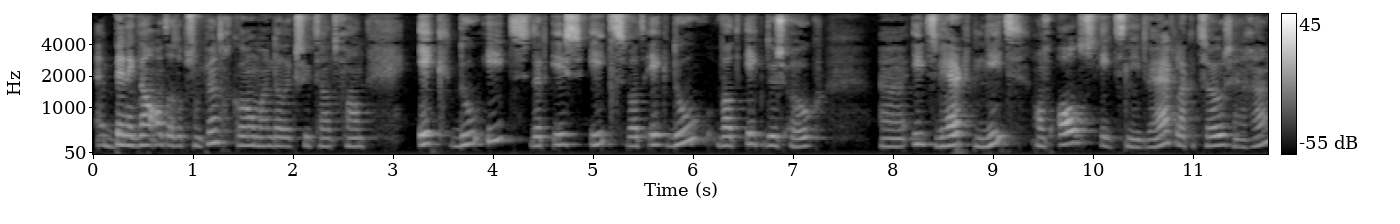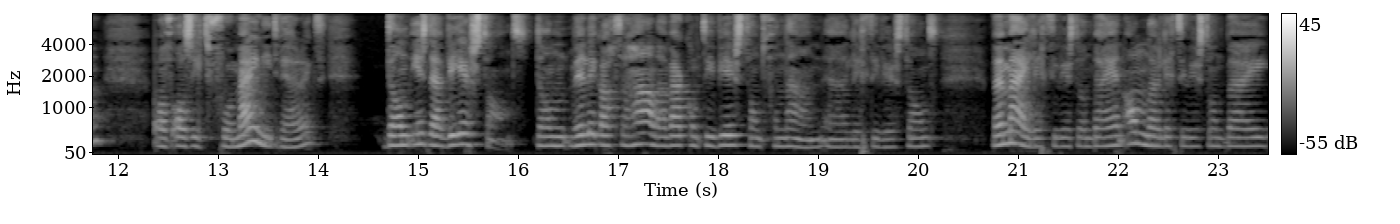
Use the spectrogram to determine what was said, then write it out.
En ben ik wel altijd op zo'n punt gekomen dat ik zoiets had van: ik doe iets, er is iets wat ik doe, wat ik dus ook. Uh, iets werkt niet, of als iets niet werkt, laat ik het zo zeggen, of als iets voor mij niet werkt, dan is daar weerstand. Dan wil ik achterhalen waar komt die weerstand vandaan? Ligt die weerstand bij mij? Ligt die weerstand bij een ander? Ligt die weerstand bij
